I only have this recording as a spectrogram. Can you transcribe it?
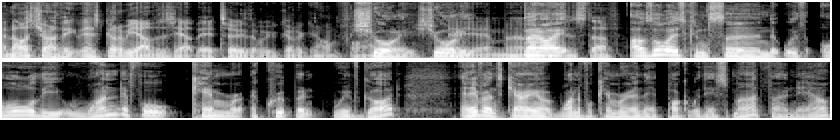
And I was trying to think, there's got to be others out there too that we've got to go and find. Surely, surely. Yeah, yeah, but I. I was always concerned that with all the wonderful camera equipment we've got, and everyone's carrying a wonderful camera around their pocket with their smartphone now,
